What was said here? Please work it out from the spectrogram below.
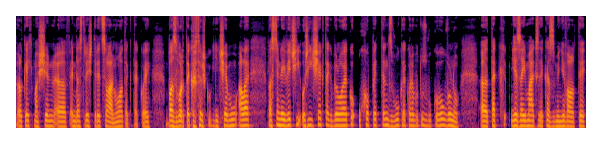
velkých mašin uh, v Industry 4.0, tak takový buzzword jako trošku k ničemu, ale vlastně největší oříšek tak bylo jako uchopit ten zvuk jako nebo tu zvukovou vlnu. Uh, tak mě zajímá, jak jsi zmiňoval ty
